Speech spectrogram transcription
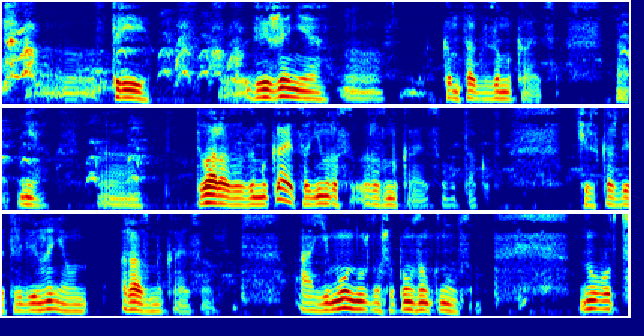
э, три движения э, контакт замыкается. А, не, э, два раза замыкается, один раз размыкается. Вот так вот. Через каждые три движения он размыкается. А ему нужно, чтобы он замкнулся. Ну вот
